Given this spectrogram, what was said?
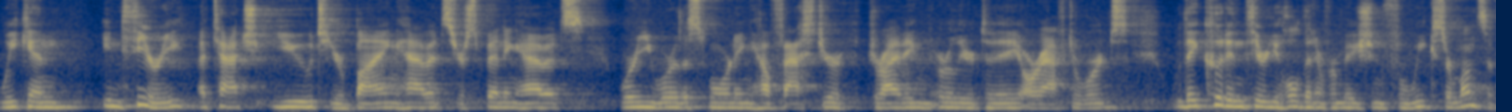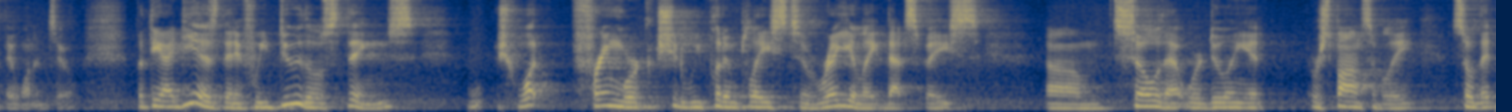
We can, in theory, attach you to your buying habits, your spending habits, where you were this morning, how fast you're driving earlier today or afterwards. They could, in theory, hold that information for weeks or months if they wanted to. But the idea is that if we do those things, what framework should we put in place to regulate that space um, so that we're doing it responsibly, so that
